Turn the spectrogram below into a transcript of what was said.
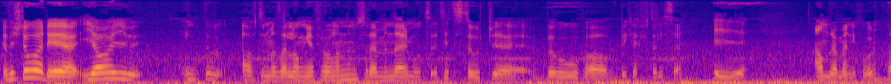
Jag förstår det. Jag har ju inte haft en massa långa förhållanden och sådär men däremot ett jättestort eh, behov av bekräftelse i andra människor. Ja.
